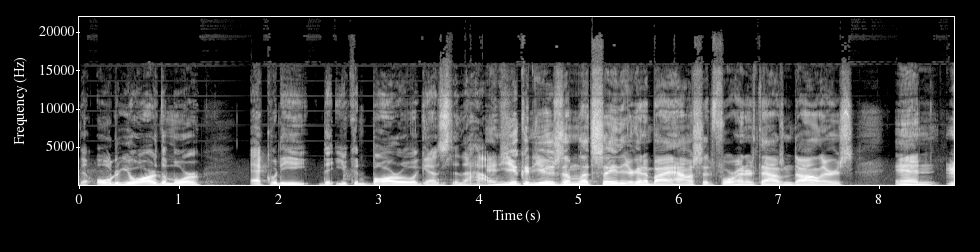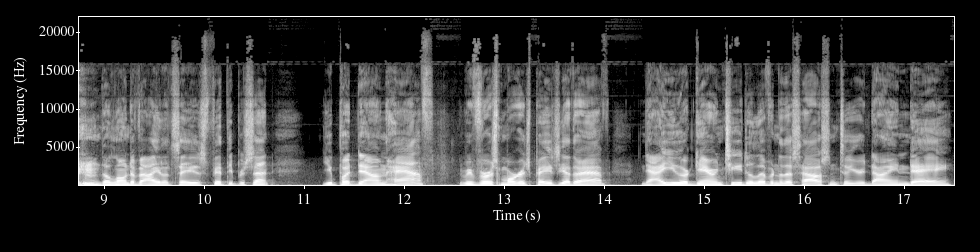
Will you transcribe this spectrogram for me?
The older you are, the more equity that you can borrow against in the house. and you could use them. Let's say that you're going to buy a house at four hundred thousand dollars, and the loan to value, let's say, is fifty percent. You put down half, the reverse mortgage pays the other half. Now you are guaranteed to live into this house until your dying day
